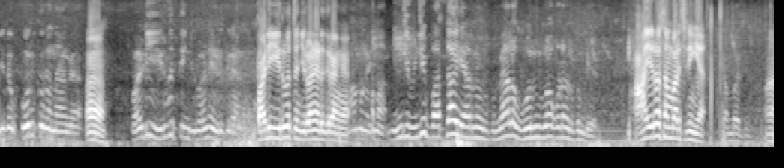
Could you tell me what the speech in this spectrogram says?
இதை பொறுக்கிறோம் நாங்க. ஆ. படி இருபத்தஞ்சு ரூபான்னு எடுக்கிறாங்க. படி இருபத்தஞ்சு ரூபான்னு எடுக்கிறாங்க. ஆமாங்க. ஆமா. மிஞ்சி மிஞ்சி பார்த்தா இரநூறுக்கு மேலே ஒரு ரூபா கூட எடுக்க முடியாது. ஆயிரம் ரூபா சம்பாரிச்சிட்டீங்க. சம்பாதிச்சு ஆ.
